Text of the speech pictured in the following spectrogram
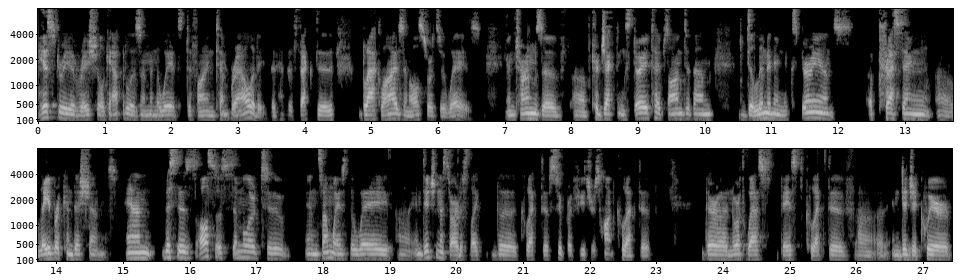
history of racial capitalism and the way it's defined temporality that have affected black lives in all sorts of ways in terms of uh, projecting stereotypes onto them delimiting experience oppressing uh, labor conditions. And this is also similar to, in some ways, the way uh, indigenous artists like the collective Super Futures Haunt Collective. They're a Northwest based collective, uh, indigenous queer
